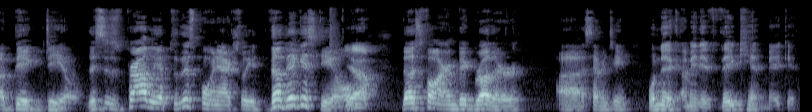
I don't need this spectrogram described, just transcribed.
a big deal. This is probably up to this point, actually, the biggest deal Yeah. thus far in Big Brother uh, 17. Well, Nick, I mean, if they can't make it,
